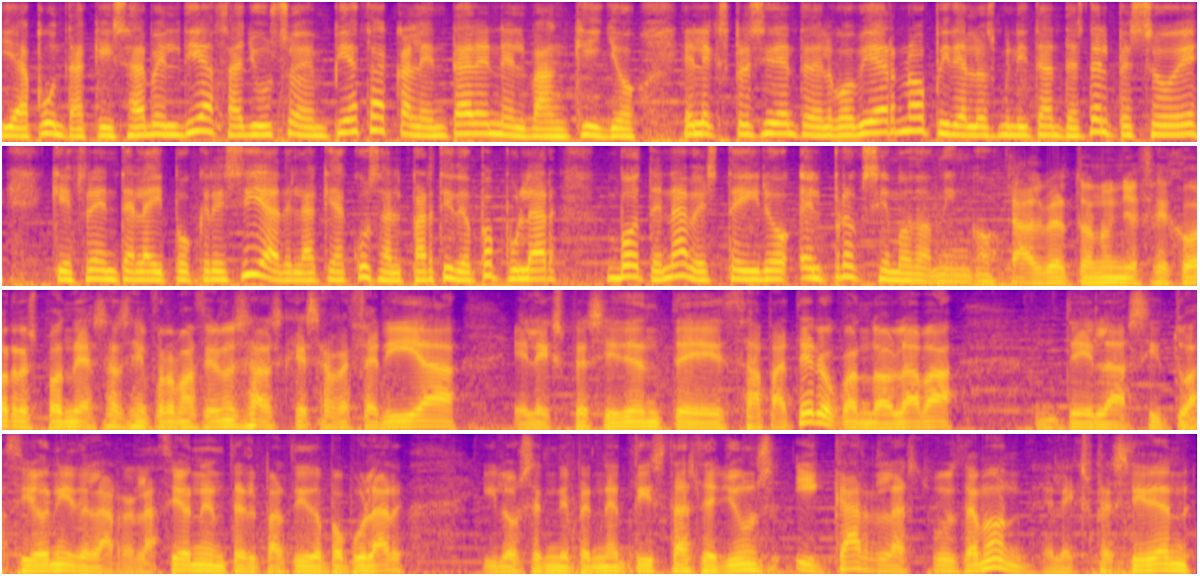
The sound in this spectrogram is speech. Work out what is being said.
y apunta que Isabel Díaz Ayuso empieza a calentar en el banquillo. El expresidente del Gobierno pide a los militantes del PSOE que frente a la hipocresía de la que acusa el Partido Popular voten a Besteiro el próximo domingo. Alberto Núñez Feijó responde a esas informaciones a las que se refería el expresidente Zapatero cuando hablaba de la situación y de la relación entre el Partido Popular y los independentistas de Junts y Carles Puigdemont, el expresidente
